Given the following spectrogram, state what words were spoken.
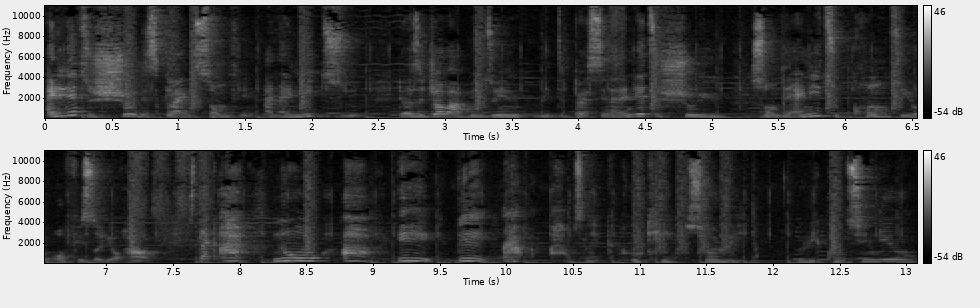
I needed to show this client something, and I need to. There was a job I've been doing with the person, and I needed to show you something. I need to come to your office or your house. It's like, ah, no, ah, hey, they. Ah. I was like, okay, sorry. We continue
